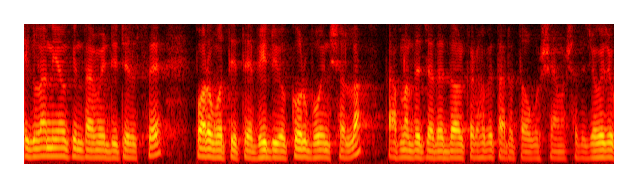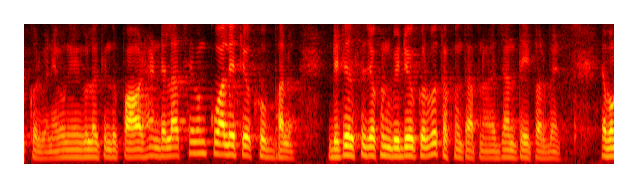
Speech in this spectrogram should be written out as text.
এগুলো নিয়েও কিন্তু আমি ডিটেলসে পরবর্তীতে ভিডিও করব ইনশাল্লাহ তো আপনাদের যাদের দরকার হবে তারা তো অবশ্যই আমার সাথে যোগাযোগ করবেন এবং এগুলো কিন্তু পাওয়ার হ্যান্ডেল আছে এবং কোয়ালিটিও খুব ভালো। ডিটেলসে যখন ভিডিও করব, তখন তো আপনারা জানতেই পারবেন। এবং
